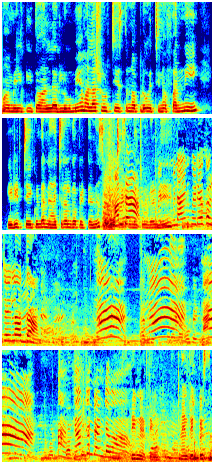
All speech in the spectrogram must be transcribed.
మా మిల్కీతో అల్లర్లు. మేము అలా షూట్ చేస్తున్నప్పుడు వచ్చిన ఫన్నీ ఎడిట్ చేయకుండా న్యాచురల్గా పెట్టాను. సో చేయకుండా చూడండి. వీడియో కాల్ తినే తినే నేను తినిపిస్తా.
